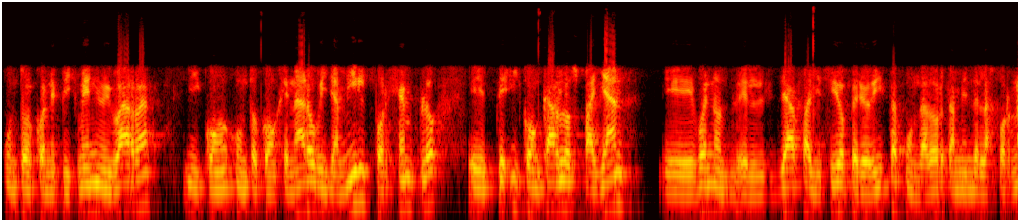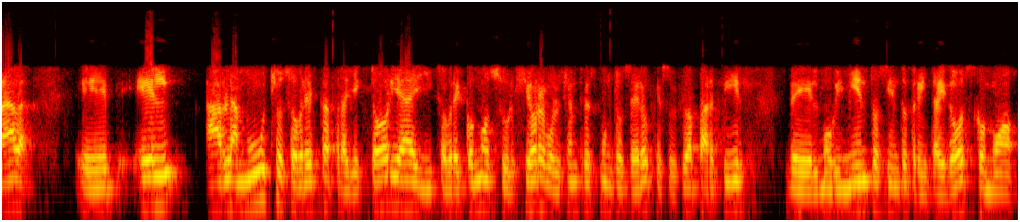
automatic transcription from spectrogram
junto con Epigmenio Ibarra y con, junto con Genaro Villamil, por ejemplo, este, y con Carlos Payán, eh, bueno, el ya fallecido periodista, fundador también de La Jornada. Eh, él habla mucho sobre esta trayectoria y sobre cómo surgió Revolución 3.0, que surgió a partir del movimiento 132 como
